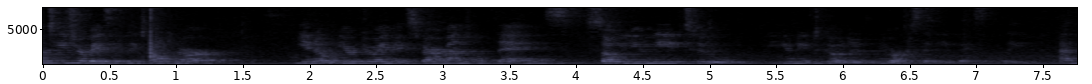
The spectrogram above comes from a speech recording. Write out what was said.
her teacher basically told her, you know, you're doing experimental things, so you need to you need to go to New York City basically and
